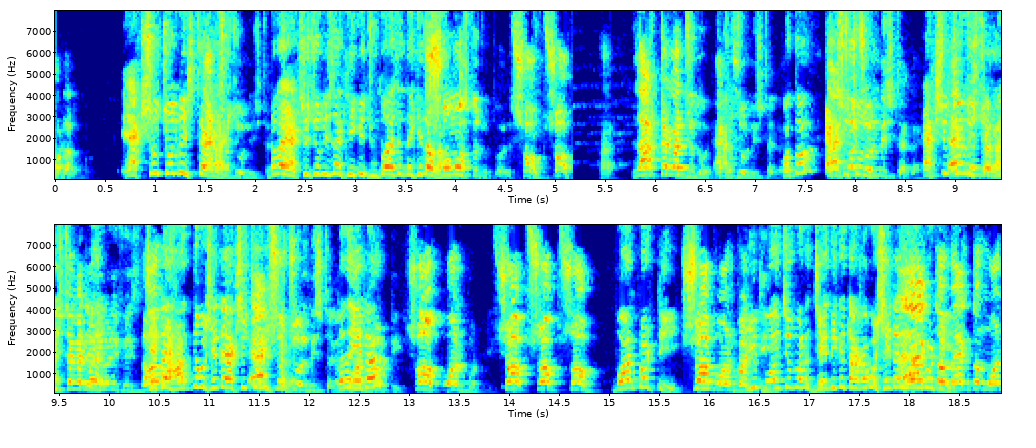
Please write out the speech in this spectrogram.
অর্ডার করো। একশো চল্লিশ টাকা একশো চল্লিশ টাকা দাদা একশো চল্লিশ টাকা কি কি জুতো আছে দেখি দাদা সমস্ত জুতো আছে সব সব হ্যাঁ লাখ টাকার জুতো একশো চল্লিশ টাকা কত একশো চল্লিশ টাকা একশো একশো চল্লিশ টাকা টাকা ডেলিভারি ফিস যেটা হাত দেবো সেটা একশো চল্লিশ টাকা চল্লিশ টাকা দাদা, 140 এটা? সব ওয়ান ফোর্টি সব সব সব ওয়ান ফোর্টি সব ওয়ান কি বলছো মানে যেদিকে তাকাবো ওয়ান একদম একদম ওয়ান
